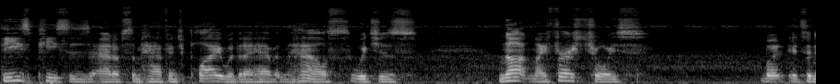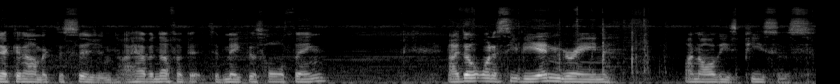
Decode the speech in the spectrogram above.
these pieces out of some half inch plywood that I have in the house, which is not my first choice, but it's an economic decision. I have enough of it to make this whole thing. I don't want to see the end grain on all these pieces.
